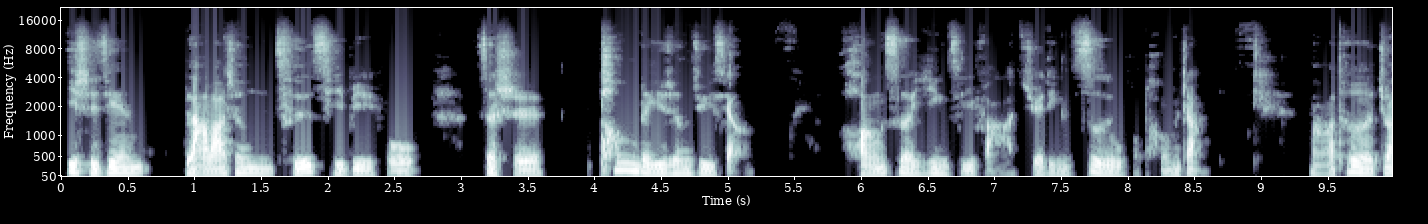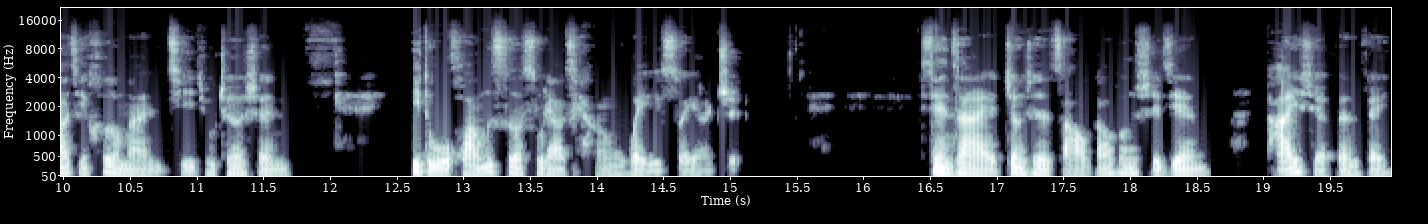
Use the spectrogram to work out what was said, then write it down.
一时间喇叭声此起彼伏。这时，砰的一声巨响，黄色应急阀决定自我膨胀。马特抓起赫曼，挤出车身，一堵黄色塑料墙尾随而至。现在正是早高峰时间，白雪纷飞。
